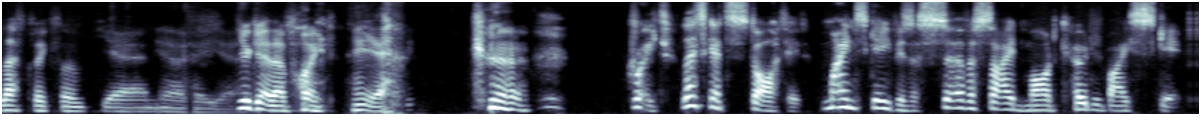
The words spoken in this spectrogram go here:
Left-click for yeah. Yeah, okay, yeah. You get that point. yeah. Great, let's get started. Minescape is a server-side mod coded by Skip.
